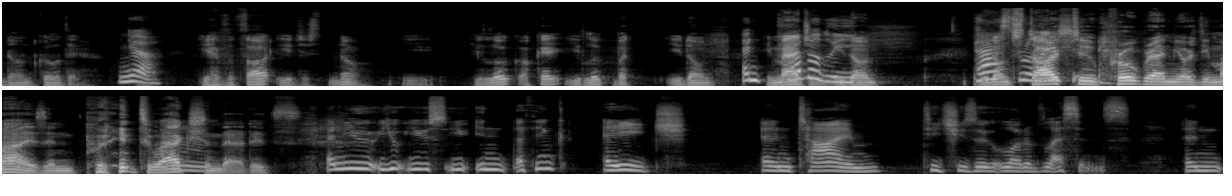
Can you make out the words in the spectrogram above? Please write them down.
don't go there. Yeah. You have a thought you just no. You you look okay you look but you don't and imagine. Probably you don't you don't start relation- to program your demise and put into mm. action that. It's and you, you you you in i think age and time teaches a lot of lessons. And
